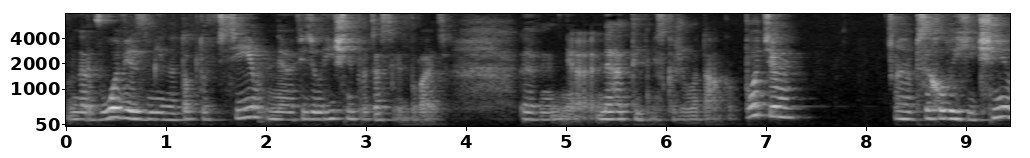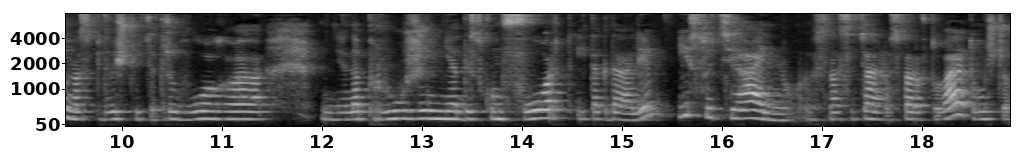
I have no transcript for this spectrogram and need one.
нервові зміни, тобто всі е, фізіологічні процеси відбуваються. Ем, негативні, скажімо так. Потім е, психологічні, у нас підвищується тривога, напруження, дискомфорт і так далі. І соціальну, на соціальну сферу впливає, тому що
